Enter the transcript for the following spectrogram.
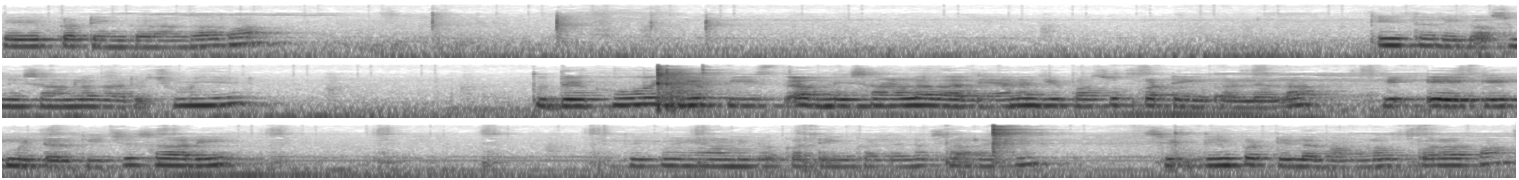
फिर कटिंग करांगा आप ये तरीका से निशान लगा रही छू मैं ये। तो देखो, ये पीस अब निशान लगा लिया ना जी पास कटिंग कर लेला ये एक एक मीटर की छे सारी। देखो, यहाँ का कटिंग कर लेला सारा की। सीधी पट्टी लगाऊँगा ऊपर आप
